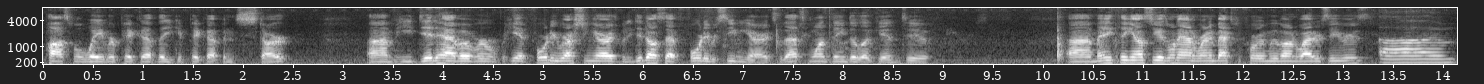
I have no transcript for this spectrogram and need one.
Possible waiver pickup that you could pick up and start. Um, he did have over. He had 40 rushing yards, but he did also have 40 receiving yards. So that's one thing to look into. Um, anything else you guys want to add on running backs before we move on to wide receivers? Um,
